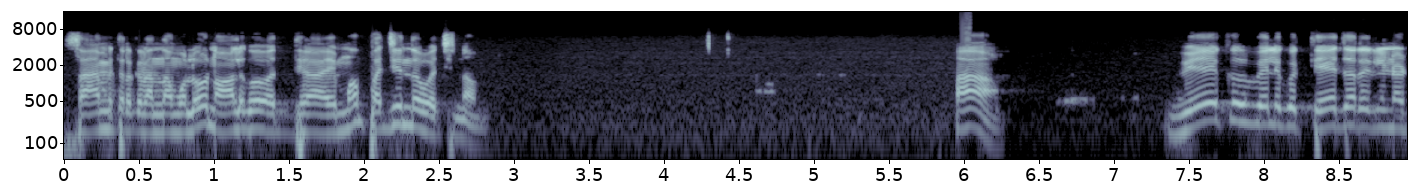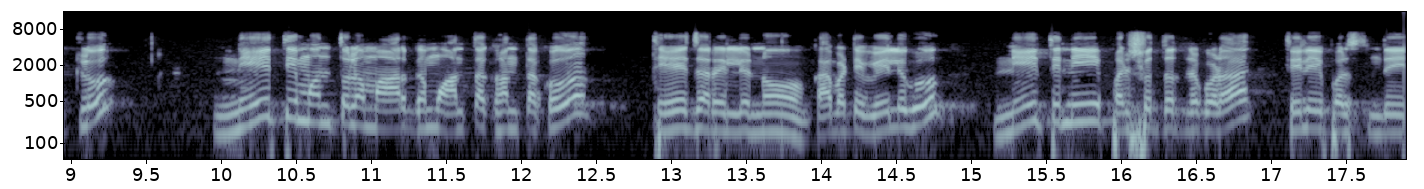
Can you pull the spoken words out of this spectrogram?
సామిత్ర గ్రంథములో నాలుగో అధ్యాయము పద్దెనిమిదవ వచ్చినాం వేకు వెలుగు తేజరిల్లినట్లు నీతిమంతుల మార్గము అంతకంతకు తేజరిల్లును. కాబట్టి వెలుగు నీతిని పరిశుద్ధతను కూడా తెలియపరుస్తుంది.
